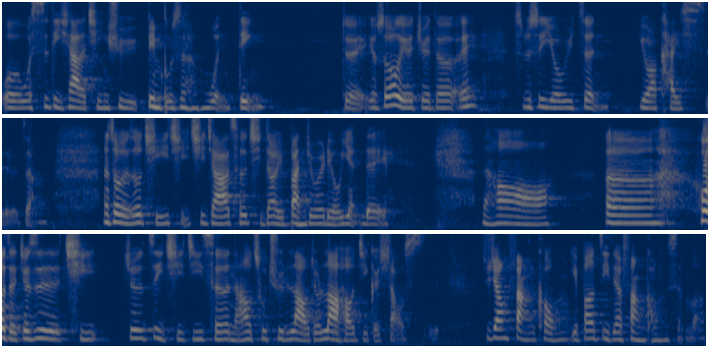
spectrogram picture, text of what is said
我我私底下的情绪并不是很稳定。对，有时候也觉得，哎，是不是忧郁症又要开始了？这样，那时候有时候骑一骑，骑脚踏车骑到一半就会流眼泪，然后，呃，或者就是骑。就是自己骑机车，然后出去绕，就绕好几个小时，就这样放空，也不知道自己在放空什么。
